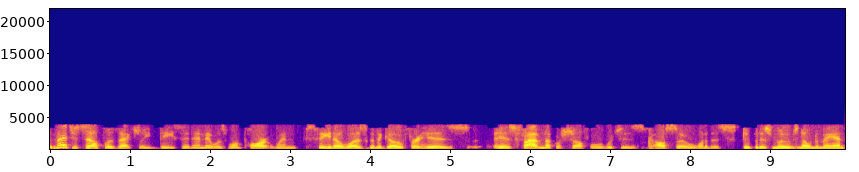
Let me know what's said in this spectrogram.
the match itself was actually decent, and there was one part when Cena was going to go for his his five knuckle shuffle, which is also one of the stupidest moves known to man.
